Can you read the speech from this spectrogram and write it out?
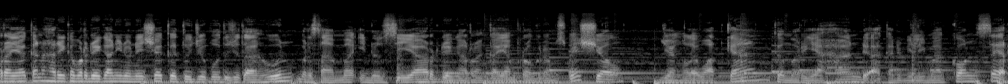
rayakan Hari Kemerdekaan Indonesia ke-77 tahun bersama Indosiar dengan rangkaian program spesial. Jangan lewatkan kemeriahan The Academy 5 konser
